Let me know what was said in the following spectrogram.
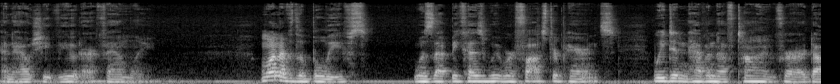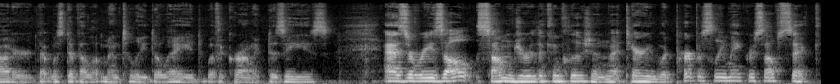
and how she viewed our family. One of the beliefs was that because we were foster parents, we didn't have enough time for our daughter that was developmentally delayed with a chronic disease. As a result, some drew the conclusion that Terry would purposely make herself sick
